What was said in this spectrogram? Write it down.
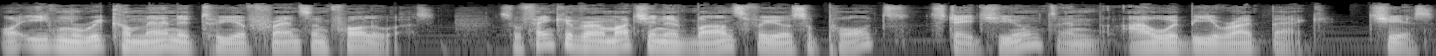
or even recommend it to your friends and followers. So thank you very much in advance for your support. Stay tuned and I will be right back. Cheers.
